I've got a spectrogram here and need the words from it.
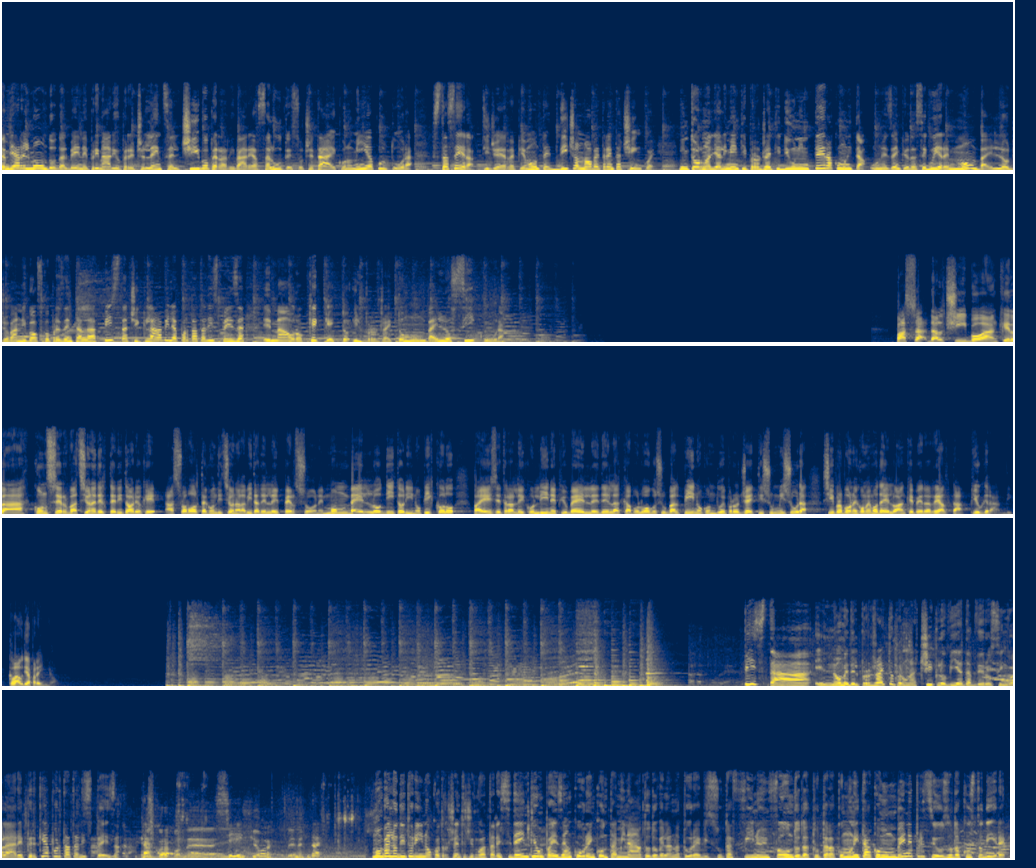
Cambiare il mondo dal bene primario per eccellenza il cibo per arrivare a salute, società, economia, cultura. Stasera TGR Piemonte 19.35. Intorno agli alimenti progetti di un'intera comunità. Un esempio da seguire, Monbello. Giovanni Bosco presenta la pista ciclabile a portata di spese e Mauro Checchetto il progetto Monbello Sicura. Passa dal cibo anche la conservazione del territorio che a sua volta condiziona la vita delle persone. Monbello di Torino, piccolo paese tra le colline più belle del capoluogo subalpino, con due progetti su misura, si propone come modello anche per realtà più grandi. Claudia Pregno. Pista è il nome del progetto per una ciclovia davvero singolare perché a portata di spesa. Ancora con eh, sì. il fiore, bene. Dai. Monbello di Torino, 450 residenti, un paese ancora incontaminato dove la natura è vissuta fino in fondo da tutta la comunità come un bene prezioso da custodire.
